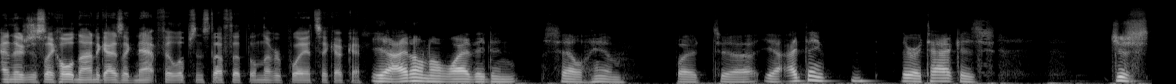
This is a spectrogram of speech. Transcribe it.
and they're just like holding on to guys like Nat Phillips and stuff that they'll never play. It's like okay, yeah. I don't know why they didn't sell him, but uh, yeah, I think their attack is just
